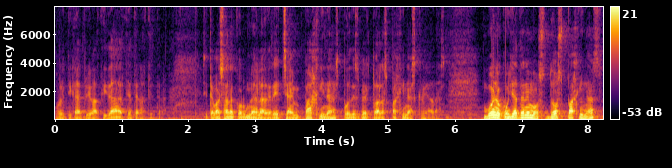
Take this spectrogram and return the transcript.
Política de privacidad, etcétera, etcétera. Si te vas a la columna de la derecha en páginas, puedes ver todas las páginas creadas. Bueno, como ya tenemos dos páginas,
